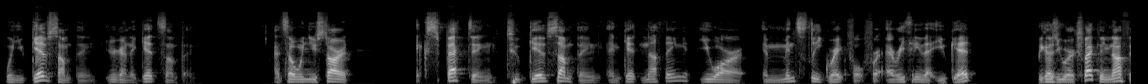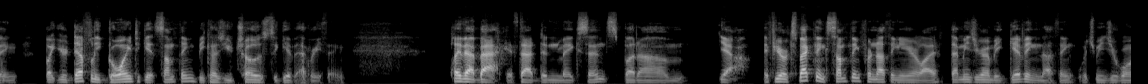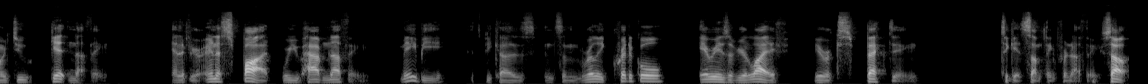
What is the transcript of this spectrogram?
When you give something, you're going to get something. And so when you start expecting to give something and get nothing, you are immensely grateful for everything that you get because you were expecting nothing, but you're definitely going to get something because you chose to give everything. Play that back if that didn't make sense, but um yeah, if you're expecting something for nothing in your life, that means you're going to be giving nothing, which means you're going to get nothing. And if you're in a spot where you have nothing, maybe it's because in some really critical areas of your life, you're expecting to get something for nothing. So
